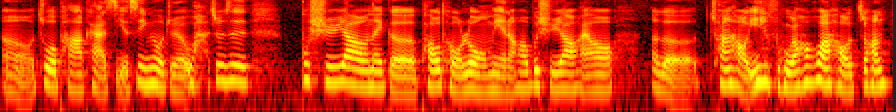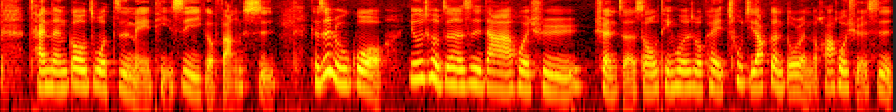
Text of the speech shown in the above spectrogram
呃做 podcast 也是因为我觉得哇，就是不需要那个抛头露面，然后不需要还要那个穿好衣服，然后化好妆才能够做自媒体是一个方式。可是如果 YouTube 真的是大家会去选择收听，或者说可以触及到更多人的话，或许是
